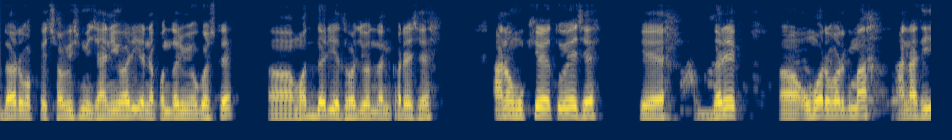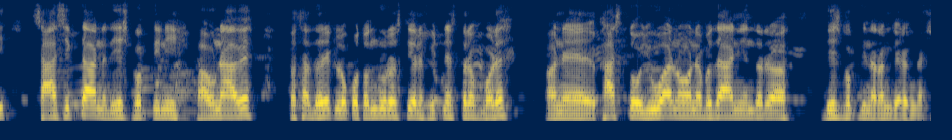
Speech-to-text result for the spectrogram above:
દર વખતે છવ્વીસમી જાન્યુઆરી અને પંદરમી ઓગસ્ટે અ, ધ્વજવંદન કરે છે. આનો મુખ્ય હેતુ એ છે કે દરેક ઉંમર વર્ગમાં આનાથી સાહસિકતા અને દેશભક્તિની ભાવના આવે તથા દરેક લોકો તંદુરસ્તી અને ફિટનેસ તરફ વળે અને ખાસ તો યુવાનો અને બધા આની અંદર દેશભક્તિના રંગે રંગાય.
